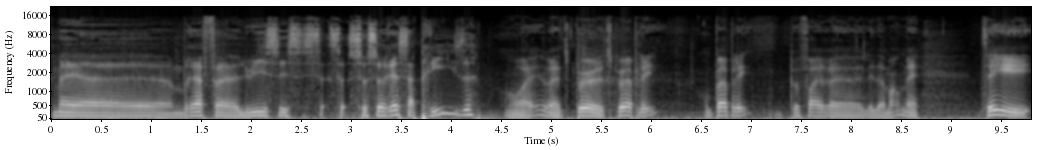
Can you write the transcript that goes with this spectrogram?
Mais euh, bref, lui, c'est, ce serait sa prise. Ouais, ben, tu, peux, tu peux appeler. On peut appeler. On peut faire euh, les demandes. Mais, tu sais,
